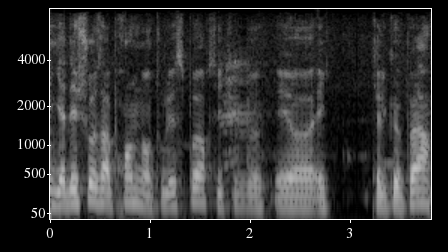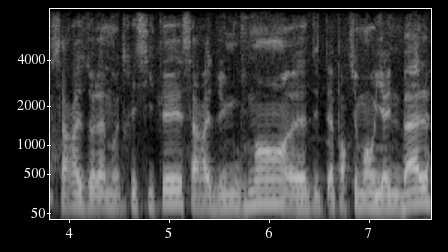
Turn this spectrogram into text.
y a des choses à prendre dans tous les sports, si tu veux. Et, euh, et quelque part, ça reste de la motricité, ça reste du mouvement, à partir du moment où il y a une balle.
